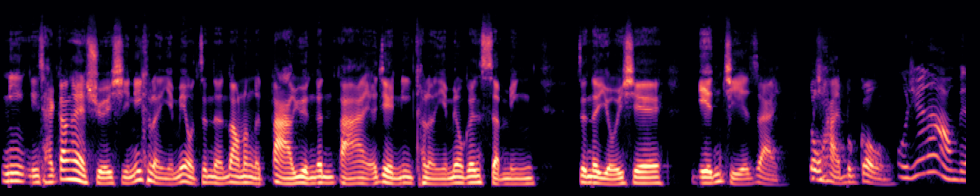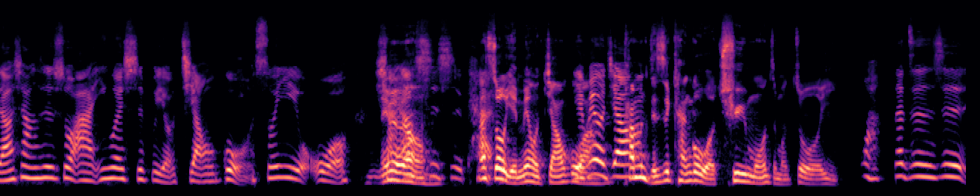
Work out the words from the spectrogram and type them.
你你才刚开始学习，你可能也没有真的到那个大愿跟大爱，而且你可能也没有跟神明真的有一些连结在，都还不够。我觉得好像比较像是说啊，因为师傅有教过，所以我没想要试试看。那时候也没有教过、啊，也没有教他们只是看过我驱魔怎么做而已。哇，那真的是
